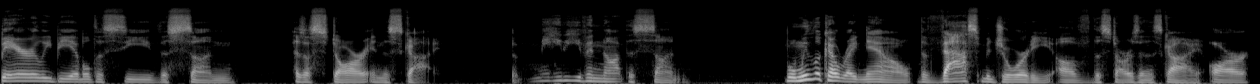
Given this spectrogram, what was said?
barely be able to see the sun as a star in the sky but maybe even not the sun. When we look out right now, the vast majority of the stars in the sky are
